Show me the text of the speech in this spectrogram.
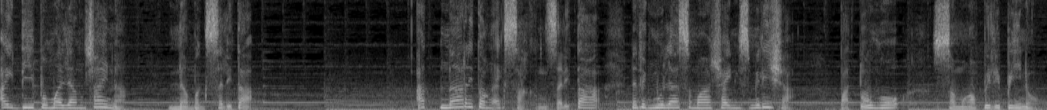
ay di pumalyang China na magsalita. At narito ang eksaktong salita na nagmula sa mga Chinese militia patungo sa mga Pilipino.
